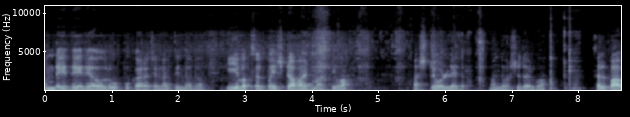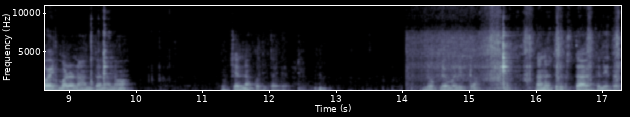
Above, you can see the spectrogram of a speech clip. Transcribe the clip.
ಮುಂದೆ ಇದ್ದೇ ಇದೆ ಅವರು ಉಪ್ಪು, ಖಾರ ಚೆನ್ನಾಗಿ ತಿನ್ನೋದು. ಇವಾಗ ಸ್ವಲ್ಪ ಎಷ್ಟು ಅವಾಯ್ಡ್ ಮಾಡ್ತೀವೋ ಅಷ್ಟೇ ಒಳ್ಳೆಯದು ಒಂದು ವರ್ಷದವರೆಗೂ ಸ್ವಲ್ಪ ಅವಾಯ್ಡ್ ಮಾಡೋಣ ಅಂತ ನಾನು. ಚೆನ್ನಾಗಿ ಕುದೀತಾ ಇದೆ. ಲೋ ಫ್ಲೇಮಲ್ಲಿಟ್ಟು ನಾನು ತಿರುಗಿಸ್ತಾ ಇರ್ತೀನಿ ಥರ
